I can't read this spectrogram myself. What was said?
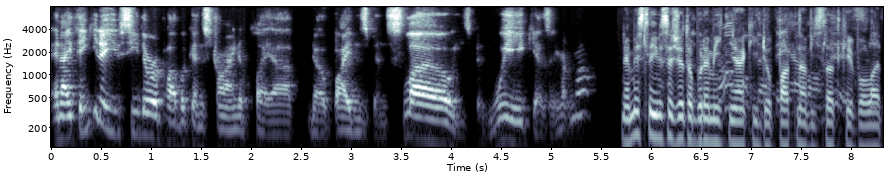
And I think, you know, you see the Republicans trying to play up, you know, Biden's been slow, he's been weak, he hasn't, well, Nemyslím se, že to bude mít nějaký dopad na výsledky voleb.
